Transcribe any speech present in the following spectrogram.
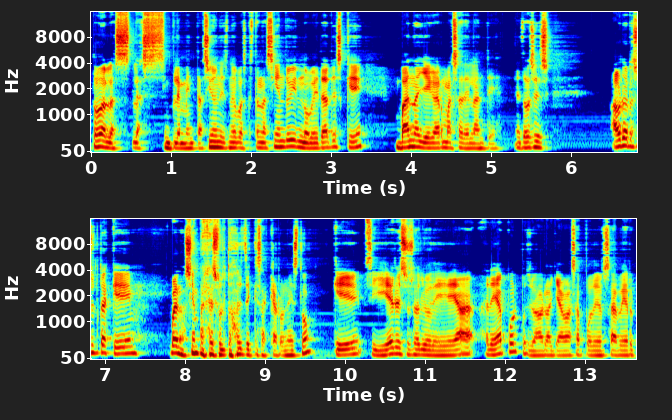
todas las, implementaciones nuevas que están haciendo y novedades que van a llegar más adelante. Entonces, ahora resulta que bueno, siempre resultó desde que sacaron esto, que si eres usuario de, de, Apple, pues ahora ya vas a poder saber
